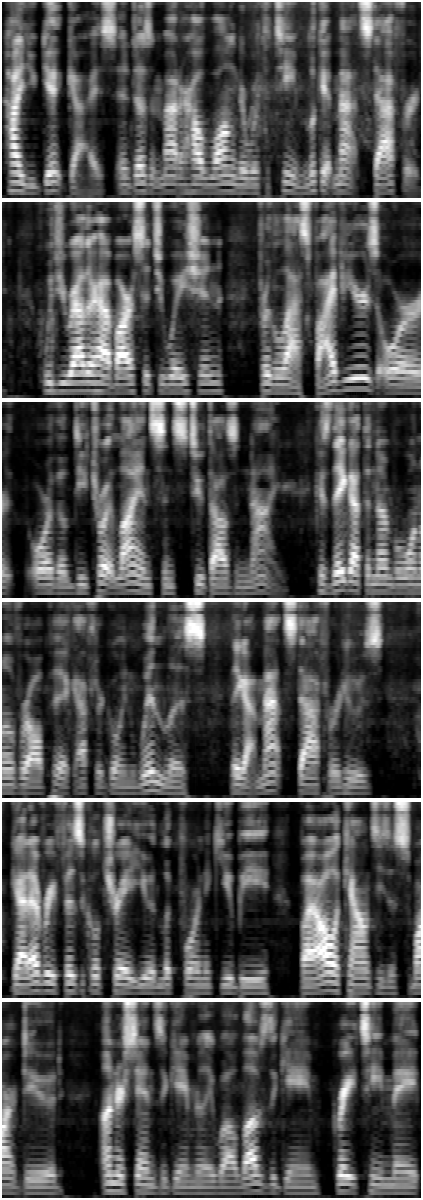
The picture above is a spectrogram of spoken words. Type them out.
how you get guys, and it doesn't matter how long they're with the team. Look at Matt Stafford. Would you rather have our situation for the last five years or or the Detroit Lions since 2009? Because they got the number one overall pick after going winless. They got Matt Stafford, who's got every physical trait you would look for in a QB. By all accounts, he's a smart dude, understands the game really well, loves the game, great teammate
